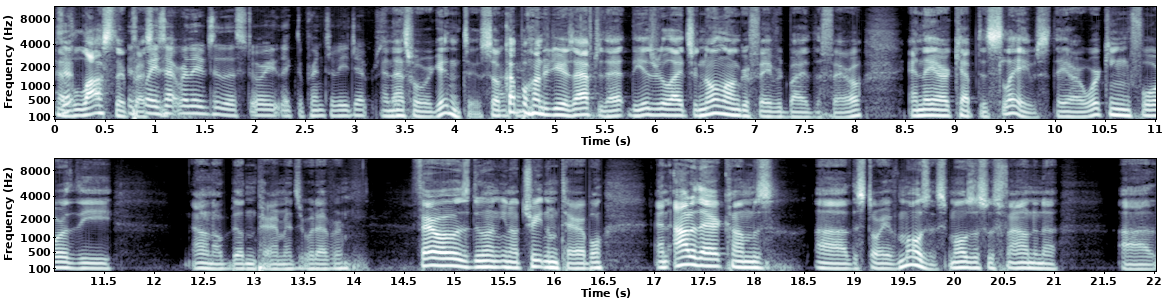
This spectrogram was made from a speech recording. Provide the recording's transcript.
have that- lost their Is, wait, is that related to the story, like the Prince of Egypt? And that's what we're getting to. So, a couple hundred years after that, the Israelites are no longer favored by the Pharaoh and they are kept as slaves. They are working for the, I don't know, building pyramids or whatever. Pharaoh is doing, you know, treating them terrible. And out of there comes uh, the story of Moses. Moses was found in a, uh,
